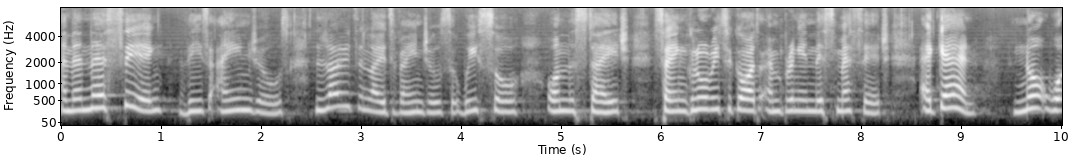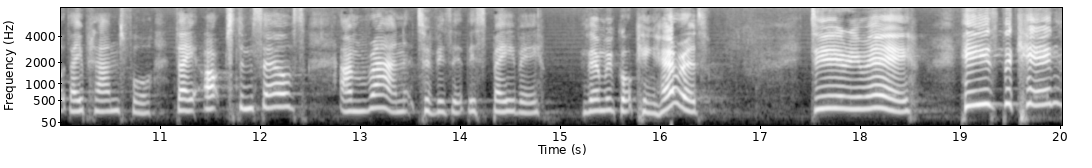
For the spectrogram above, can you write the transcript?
And then they're seeing these angels, loads and loads of angels that we saw on the stage, saying glory to God and bringing this message. Again, not what they planned for. They upped themselves and ran to visit this baby. Then we've got King Herod. Deary me. He's the king.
